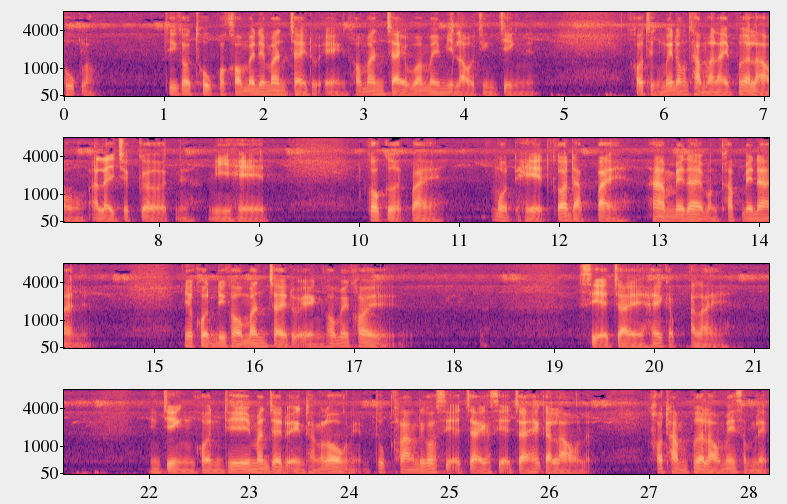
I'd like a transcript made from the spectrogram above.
ทุกข์หรอกที่เขาทุกข์เพราะเขาไม่ได้มั่นใจตัวเอง เขามั่นใจว่าไม่มีเราจริง ๆ เนี่ยเขาถึงไม่ต้องทำอะไรเพื่อเราอะไรจะเกิดเนี่ยมีเหตุ ก็เกิดไป หมดเหตุก็ดับไป ห้ามไม่ได้บังคับไม่ได้เนี่ย เนี่ยคนที่เขามั่นใจตัวเองเขาไม่ค่อยเสียใจให้กับอะไร จริงๆ คนที่มั่นใจตัวเองทั้งโลกเนี่ย ทุกครั้งที่เขาเสียใจก็เสียใจให้กับเราแหละเขาทำเพื่อเราไม่สำเร็จ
